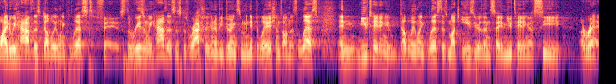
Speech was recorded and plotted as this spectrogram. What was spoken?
Why do we have this doubly linked list phase? The reason we have this is because we're actually going to be doing some manipulations on this list, and mutating a doubly linked list is much easier than, say, mutating a C array,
